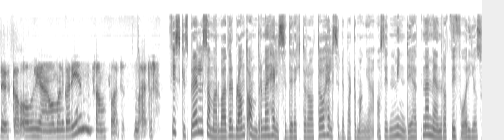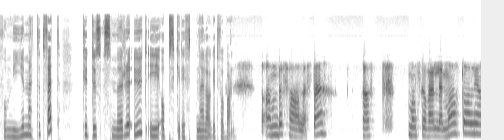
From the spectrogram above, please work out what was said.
bruk av olje og margarin framfor smør. Fiskesprell samarbeider bl.a. med Helsedirektoratet og Helsedepartementet, og siden myndighetene mener at vi får i oss for mye mettet fett, kuttes smøret ut i oppskriftene laget for barn. Så anbefales det at man skal velge matolje,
